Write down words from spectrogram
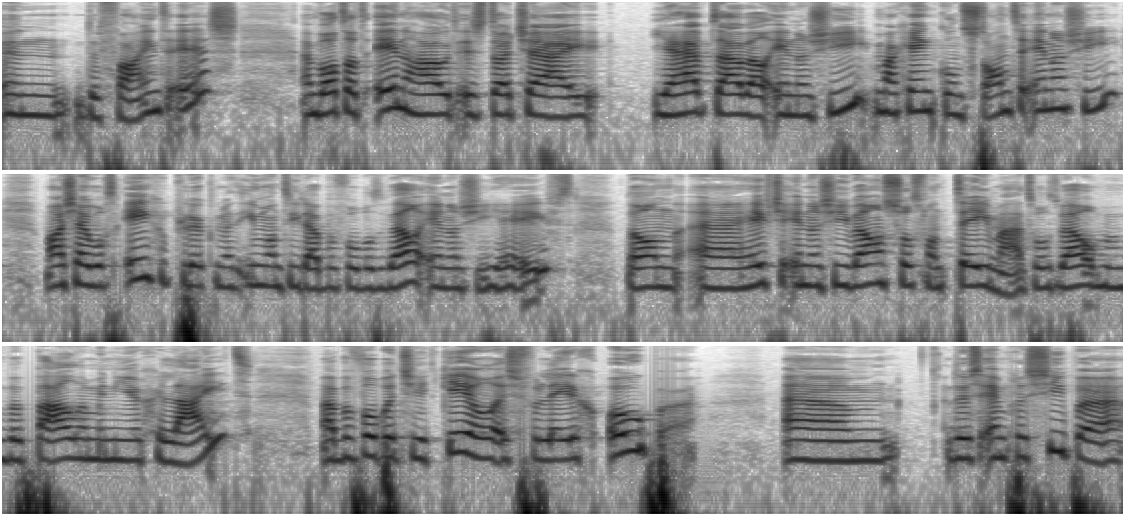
undefined is. En wat dat inhoudt is dat jij je hebt daar wel energie, maar geen constante energie. Maar als jij wordt ingeplukt met iemand die daar bijvoorbeeld wel energie heeft, dan eh, heeft je energie wel een soort van thema. Het wordt wel op een bepaalde manier geleid. Maar bijvoorbeeld je keel is volledig open. Ehm, dus in principe,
